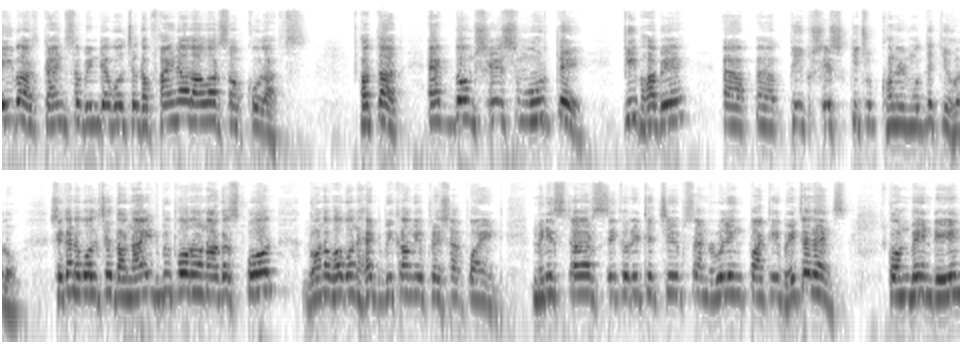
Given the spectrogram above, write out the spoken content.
এইবার টাইমস অফ ইন্ডিয়া বলছে the final hours of collapse অর্থাৎ একদম শেষ মুহূর্তে কীভাবে শেষ কিছুক্ষণের মধ্যে কি হলো? সেখানে বলছে the night before on August four Ganabhaban had become a pressure point minister security chiefs and ruling party veterans convened in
